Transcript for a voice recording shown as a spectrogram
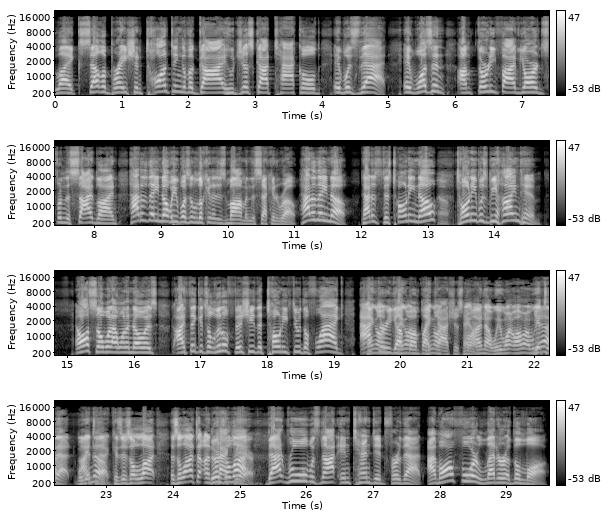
like celebration, taunting of a guy who just got tackled. It was that. It wasn't. I'm 35 yards from the sideline. How do they know he wasn't looking at his mom in the second row? How do they know? How does does Tony know? Tony was behind him. Also, what I want to know is, I think it's a little fishy that Tony threw the flag after on, he got on, bumped by on. Cassius Marsh. I know. We want. We'll get to that. We'll get to that because there's a lot. There's a lot to unpack There's a lot. there. That rule was not intended for that. I'm all for letter of the law.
